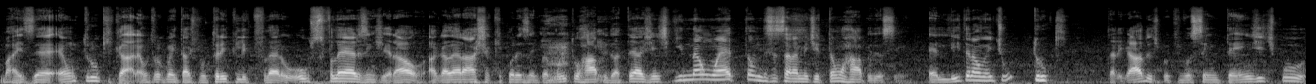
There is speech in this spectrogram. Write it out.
Mas é, é um truque, cara, é um truque mental, tipo, o trick flare, os flares em geral, a galera acha que, por exemplo, é muito rápido, até a gente que não é tão necessariamente tão rápido assim. É literalmente um truque, tá ligado? Tipo, que você entende, tipo,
